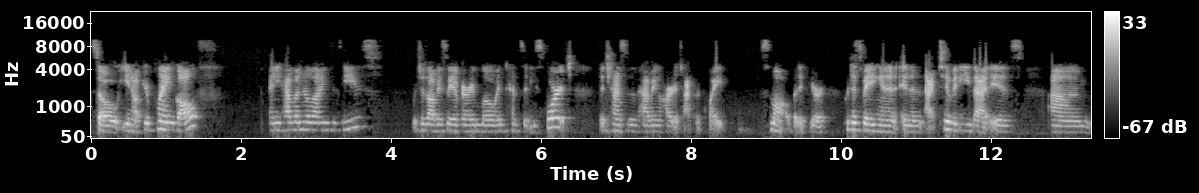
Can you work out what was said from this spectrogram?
So, you know, if you're playing golf and you have underlying disease, which is obviously a very low intensity sport, the chances of having a heart attack are quite small. But if you're participating in, in an activity that is um,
